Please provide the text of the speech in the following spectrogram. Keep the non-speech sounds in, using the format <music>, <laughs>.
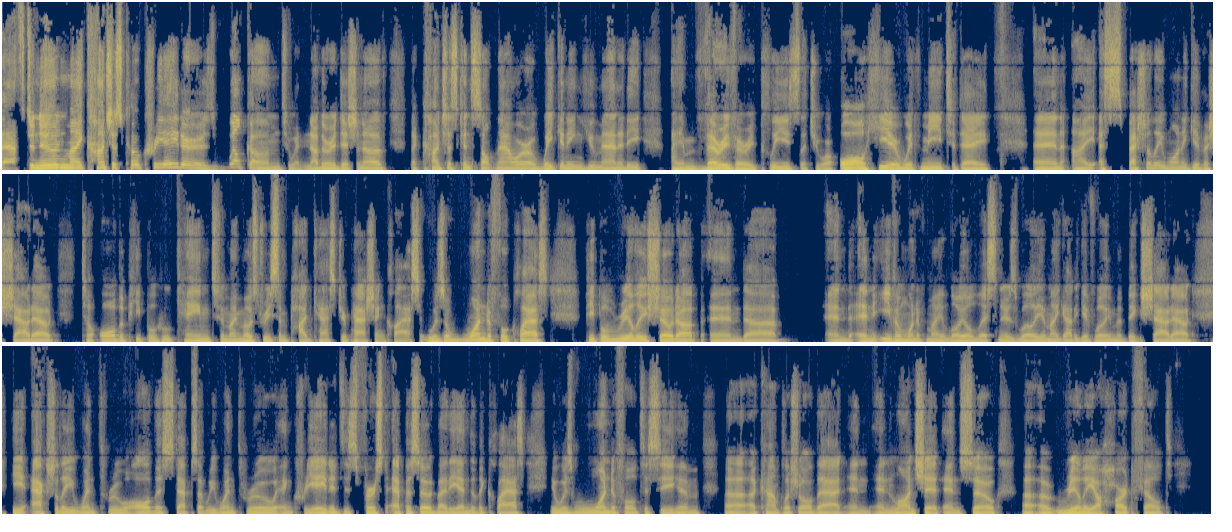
Afternoon, my conscious co creators. Welcome to another edition of the Conscious Consultant Hour Awakening Humanity. I am very, very pleased that you are all here with me today. And I especially want to give a shout out to all the people who came to my most recent podcast, Your Passion class. It was a wonderful class. People really showed up and, uh, and and even one of my loyal listeners william i got to give william a big shout out. He actually went through all the steps that we went through and created his first episode by the end of the class. It was wonderful to see him uh, accomplish all that and and launch it. And so uh, a, really a heartfelt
